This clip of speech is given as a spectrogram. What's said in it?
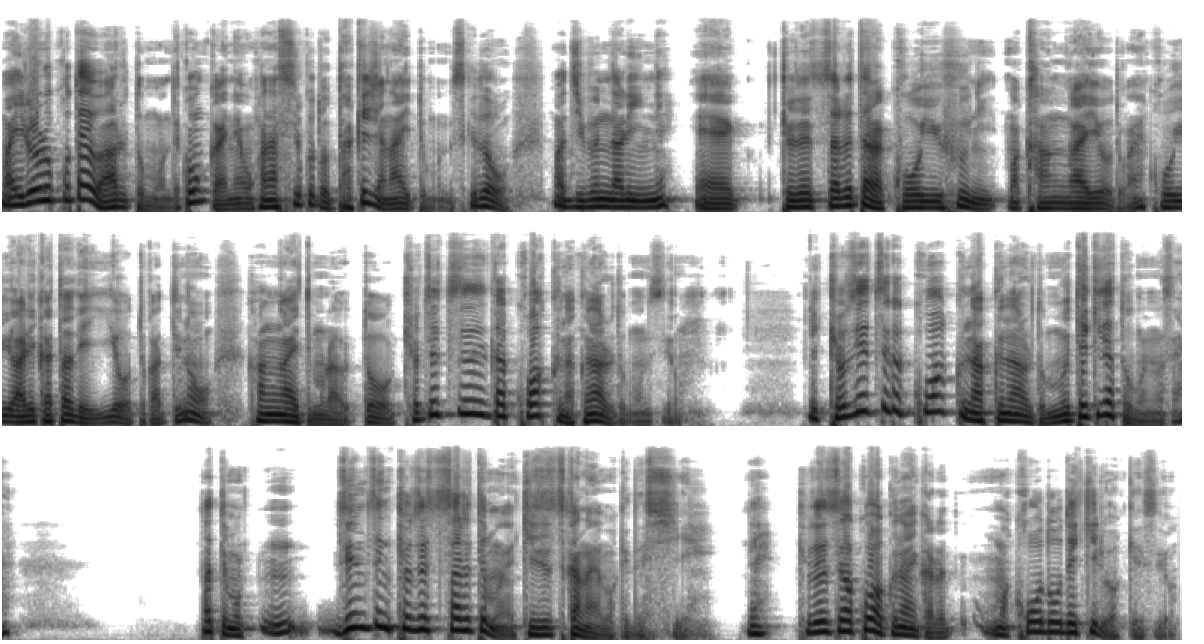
まあ、いろいろ答えはあると思うんで、今回ね、お話しすることだけじゃないと思うんですけど、まあ、自分なりにね、えー拒絶されたらこういうふうに考えようとかね、こういうあり方でいようとかっていうのを考えてもらうと、拒絶が怖くなくなると思うんですよ。で拒絶が怖くなくなると無敵だと思いません、ね、だってもう、全然拒絶されてもね、傷つかないわけですし、ね、拒絶が怖くないから、まあ、行動できるわけですよ。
